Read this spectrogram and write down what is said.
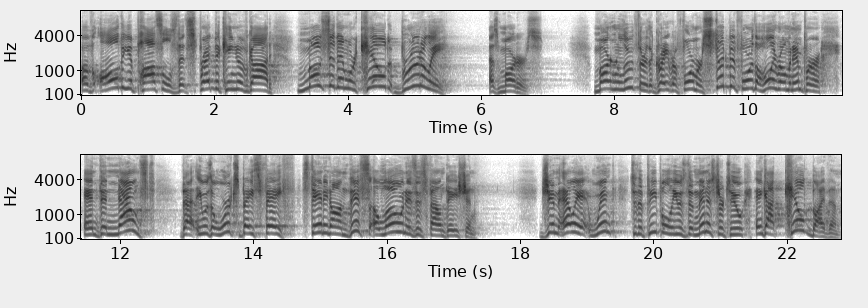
Of all the apostles that spread the kingdom of God, most of them were killed brutally as martyrs. Martin Luther, the great reformer, stood before the Holy Roman Emperor and denounced that it was a works based faith, standing on this alone is his foundation. Jim Elliot went to the people he was the minister to and got killed by them.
